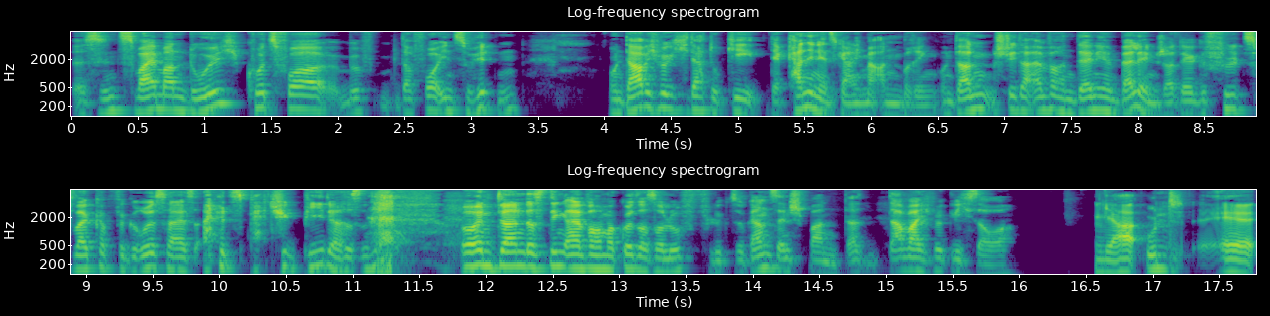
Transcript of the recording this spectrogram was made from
Es sind zwei Mann durch, kurz vor, davor ihn zu hitten. Und da habe ich wirklich gedacht, okay, der kann den jetzt gar nicht mehr anbringen. Und dann steht da einfach ein Daniel Bellinger, der gefühlt zwei Köpfe größer ist als Patrick Peterson. und dann das Ding einfach mal kurz aus der Luft pflügt, so ganz entspannt. Da, da war ich wirklich sauer. Ja, und äh,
